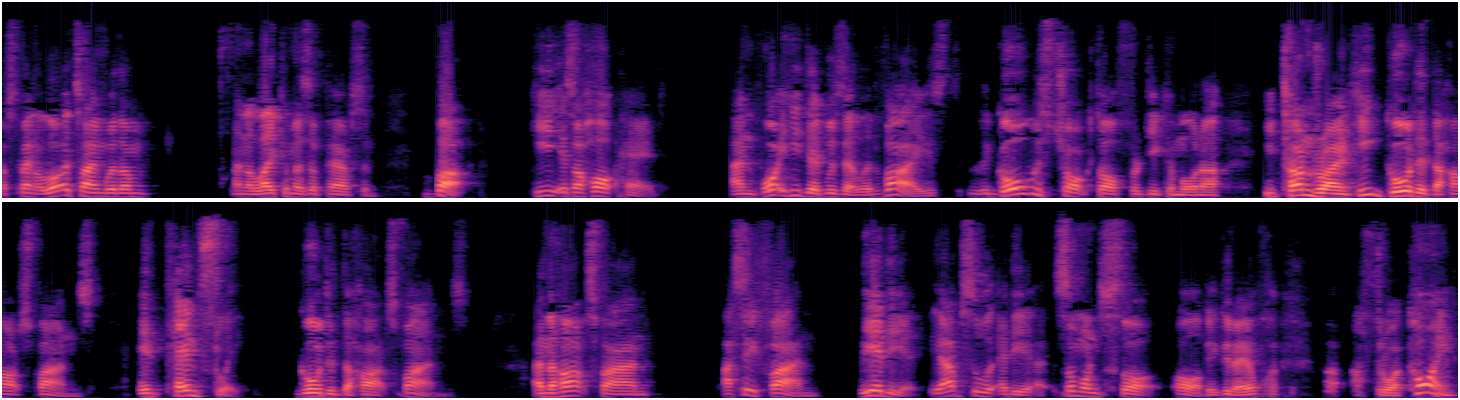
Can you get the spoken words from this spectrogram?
I've spent a lot of time with him, and I like him as a person. But he is a hothead, and what he did was ill-advised. The goal was chalked off for Dikamona he turned around, he goaded the Hearts fans, intensely goaded the Hearts fans. And the Hearts fan, I say fan, the idiot, the absolute idiot, someone's thought, oh, it'd be a good idea, I'll throw a coin.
